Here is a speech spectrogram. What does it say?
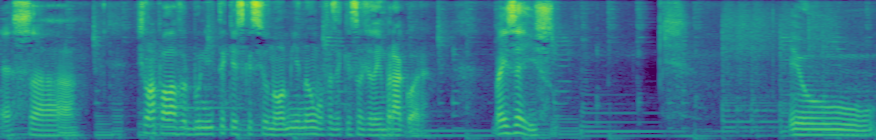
Essa. Tinha uma palavra bonita que eu esqueci o nome e não vou fazer questão de lembrar agora. Mas é isso. Eu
